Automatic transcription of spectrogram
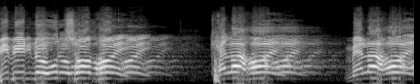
বিভিন্ন উৎসব হয়, খেলা হয়, মেলা হয়,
